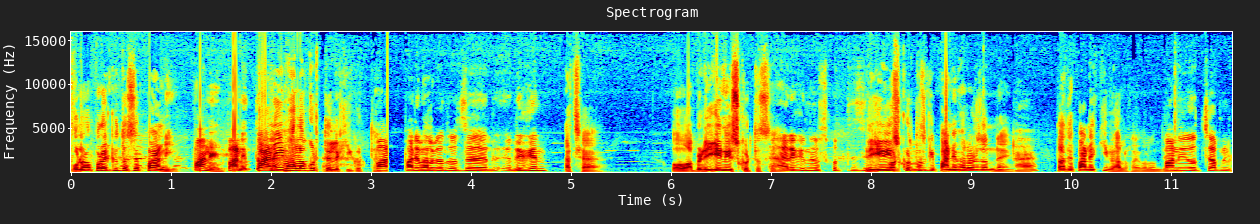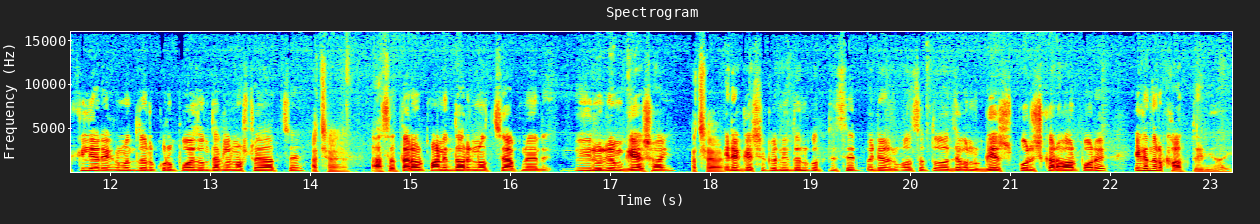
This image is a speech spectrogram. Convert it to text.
পোনার পরে কিন্তু আছে পানি। পানি পানি পানি ভালো করতে হলে কি করতে পানি ভালো করতে হচ্ছে রিগেন। আচ্ছা। ও আপনি রিগেন ইউজ করতেছেন? হ্যাঁ রিগেন ইউজ করতেছি। রিগেন ইউজ কি পানি ভালোর জন্য? হ্যাঁ। তাতে পানি কি ভালো হয় বলুন পানি হচ্ছে আপনার ক্লিয়ার এর মধ্যে কোনো প্রয়োজন থাকলে নষ্ট হয়ে যাচ্ছে। আচ্ছা। আচ্ছা তারপর পানির ধরেন হচ্ছে আপনার ইউরেনিয়াম গ্যাস হয়। আচ্ছা। এটা গ্যাসকে নিধন করতেছেন ওইটা হচ্ছে তো যখন গ্যাস পরিষ্কার হওয়ার পরে এখানে খাবার তৈরি হয়।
